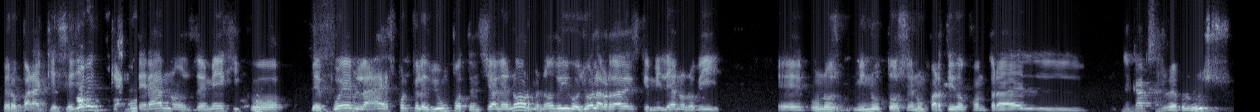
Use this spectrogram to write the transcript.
Pero para que se lleven canteranos de México, de Puebla, es porque les vio un potencial enorme, ¿no? Digo, yo la verdad es que Emiliano lo vi eh, unos minutos en un partido contra el Necaxa. Revolution,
